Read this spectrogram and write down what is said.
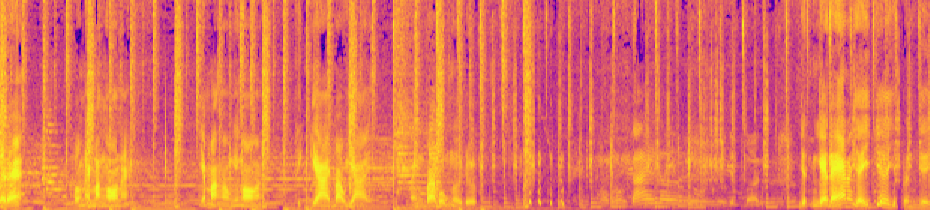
Để để con này mặn ngon nè. Dám mặn ngon với ngon á. Thịt dai, bao dai. Ăn ba bốn người được. Dịch gà đá nó vậy chứ, dịch bệnh gì?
